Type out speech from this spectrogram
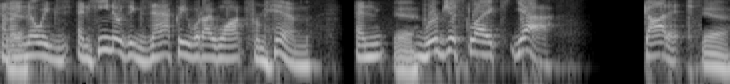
and I know ex- and he knows exactly what I want from him, and Yeah. we're just like, yeah, got it. Yeah.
